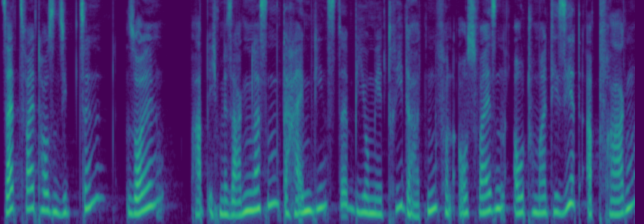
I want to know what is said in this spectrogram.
seit 2017 sollen habe ich mir sagen lassen, Geheimdienste Biometriedaten von Ausweisen automatisiert abfragen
